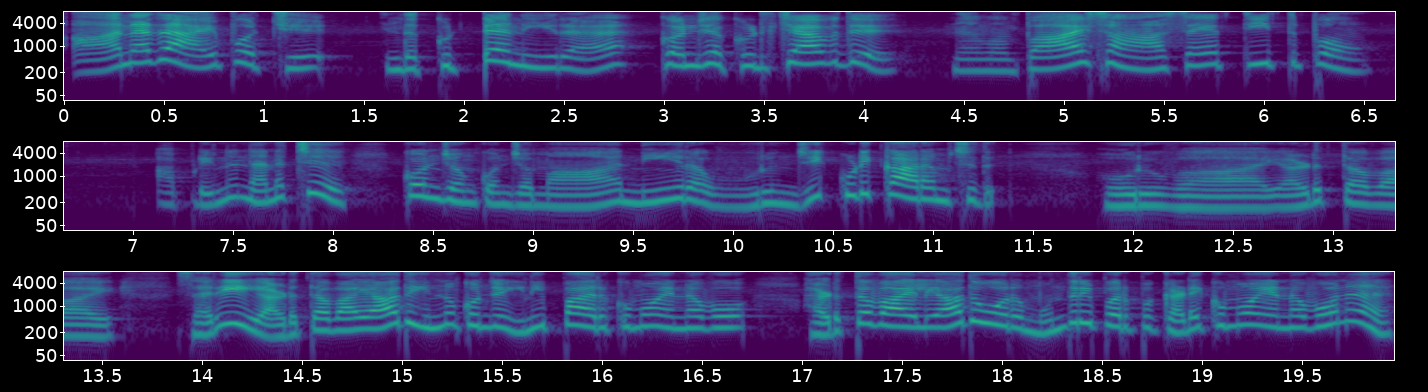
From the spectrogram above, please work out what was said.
ஆனது ஆயிப்போச்சு. இந்த குட்டை நீரை கொஞ்சம் குடிச்சாவது நம்ம பாயசம் ஆசைய தீத்துப்போம். அப்படின்னு நினைச்சு கொஞ்சம் கொஞ்சமா நீரை உறிஞ்சி குடிக்க ஆரம்பிச்சுது. ஒரு வாய் அடுத்த வாய். சரி அடுத்த வாயாவது இன்னும் கொஞ்சம் இனிப்பா இருக்குமோ என்னவோ? அடுத்த வாயிலையாவது ஒரு முந்திரி பருப்பு கிடைக்குமோ என்னவோன்னு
